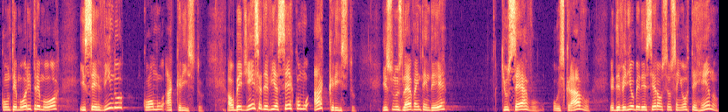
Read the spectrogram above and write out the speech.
com temor e tremor, e servindo como a Cristo. A obediência devia ser como a Cristo. Isso nos leva a entender que o servo ou escravo, ele deveria obedecer ao seu senhor terreno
